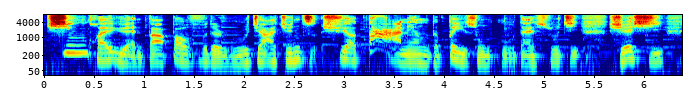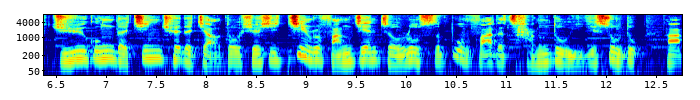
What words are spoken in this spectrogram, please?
心怀远大抱负的儒家君子需要大量的背诵古代书籍，学习鞠躬的精确的角度，学习进入房间走路时步伐的长度以及速度啊，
